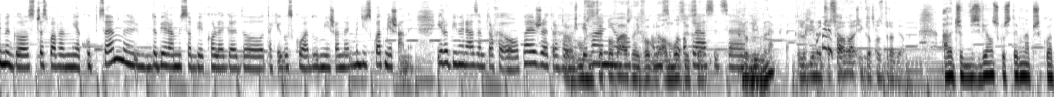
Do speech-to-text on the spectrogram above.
Robimy go z Czesławem Jakubcem. Dobieramy sobie kolegę do takiego składu mieszanego. Będzie skład mieszany. I robimy razem trochę o operze, trochę O o muzyce śpiewaniu. poważnej w ogóle, o muzyce, muzyce. O klasyce. Lubimy. Tak, tak. Lubimy Kabaretowo Czesława i go pozdrawiamy. Ale czy w związku z tym na przykład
